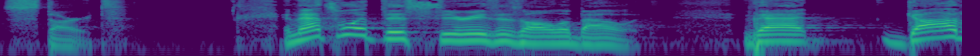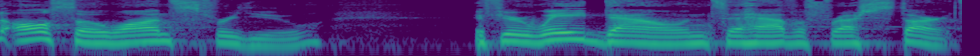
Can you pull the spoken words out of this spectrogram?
start. And that's what this series is all about. That God also wants for you, if you're weighed down, to have a fresh start.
